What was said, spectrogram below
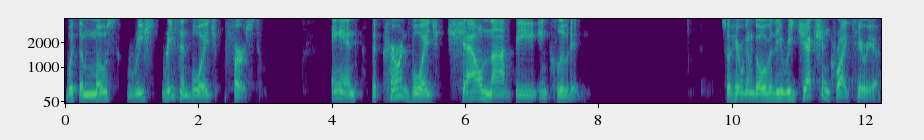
with the most re recent voyage first. And the current voyage shall not be included. So here we're going to go over the rejection criteria.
